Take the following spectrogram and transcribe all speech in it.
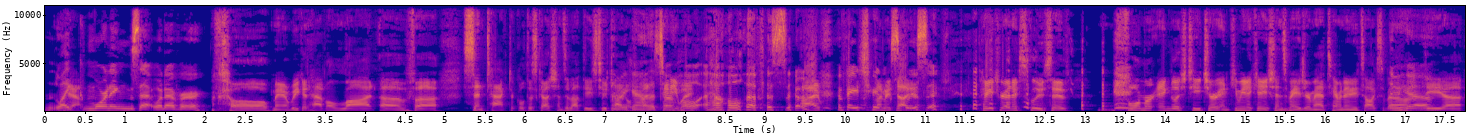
like Yeah. mornings at whatever. Oh man, we could have a lot of uh, syntactical discussions about these two we titles. but That's anyway, our whole, our whole episode. I- Patreon let me tell you. exclusive. Patreon exclusive. Former English teacher and communications major Matt Tamanini talks about the uh,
